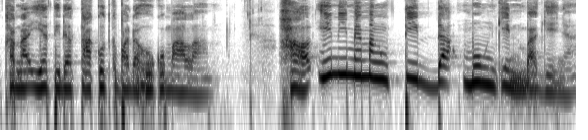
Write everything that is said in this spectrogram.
karena ia tidak takut kepada hukum Allah. Hal ini memang tidak mungkin baginya.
